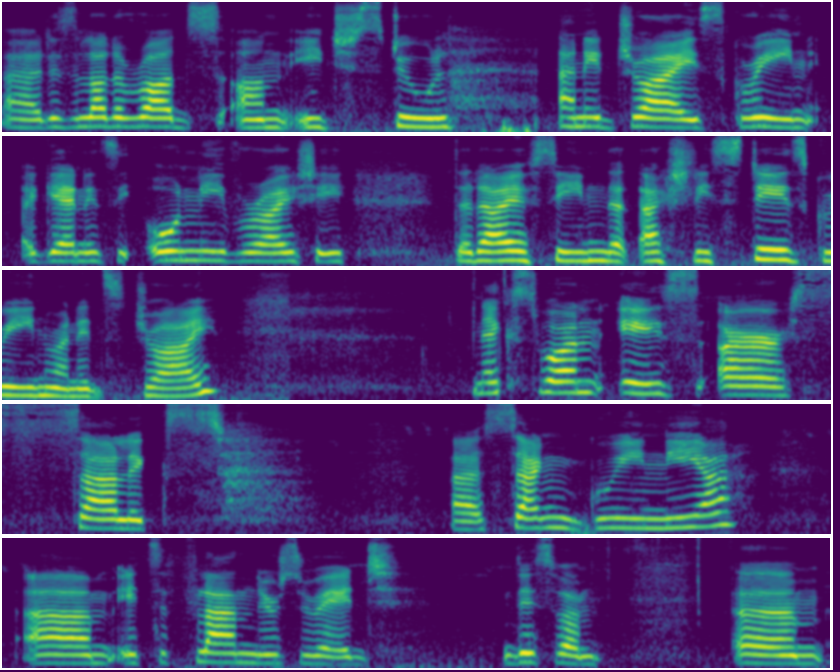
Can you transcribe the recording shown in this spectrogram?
Uh, there's a lot of rods on each stool and it dries green. Again, it's the only variety that I have seen that actually stays green when it's dry. Next one is our Salix uh, sanguinea. Um, it's a Flanders red. This one. Um,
